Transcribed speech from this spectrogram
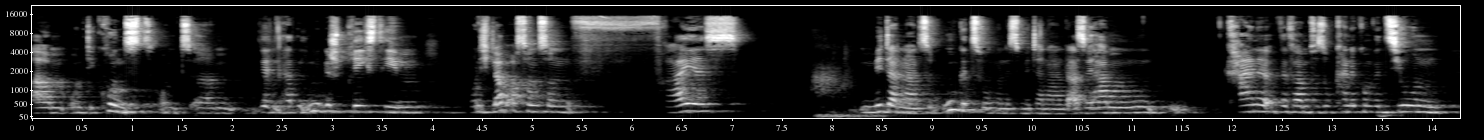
Ähm, und die Kunst. Und ähm, wir hatten immer Gesprächsthemen. Und ich glaube auch so, so ein freies, Miteinander, so ein ungezwungenes Miteinander. Also wir haben keine, wir haben versucht, keine Konventionen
